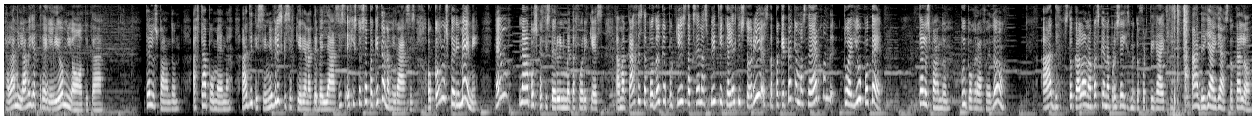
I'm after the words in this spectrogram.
Καλά μιλάμε για τρελή ομοιότητα. Τέλος πάντων, αυτά από μένα. Άντε και εσύ, μην βρίσκεις ευκαιρία να τεμπελιάσεις. Έχεις τόσα πακέτα να μοιράσεις. Ο κόσμος περιμένει. Εμ, Να πως καθυστερούν οι μεταφορικές. Άμα κάθεστε από εδώ και από εκεί στα ξένα σπίτια και λέτε ιστορίες, τα πακετάκια μας θα έρχονται του Αγίου ποτέ. Τέλος πάντων, πού υπογράφω εδώ; Άντε, στο καλό να πας και να προσέχεις με το φορτηγάκι. Άντε, γεια, γεια, στο καλό,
